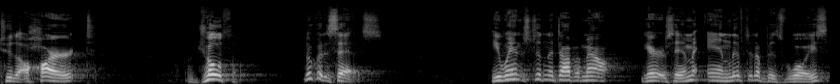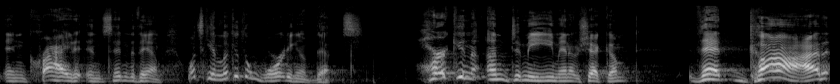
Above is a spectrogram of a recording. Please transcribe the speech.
to the heart of Jotham. Look what it says. He went, stood on the top of Mount Gerizim, and lifted up his voice and cried and said unto them, Once again, look at the wording of this. Hearken unto me, men of Shechem, that God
